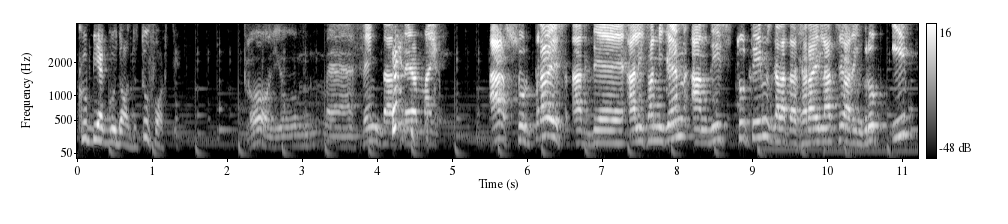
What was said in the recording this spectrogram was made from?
could be a good odd, 240. Oh, you uh, think that there might a surprise at the Ali Sami Yen, and these two teams, Galatasaray Lazio, are in Group E,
